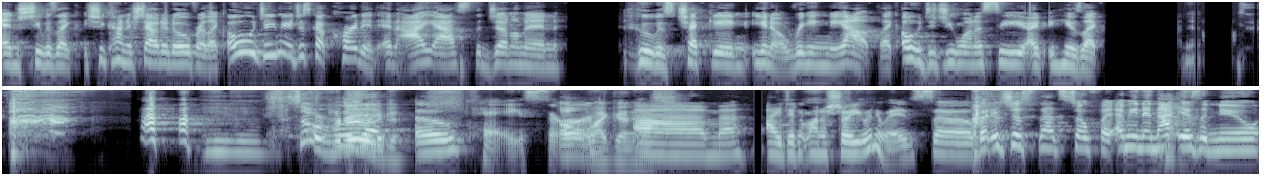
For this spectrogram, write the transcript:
and she was like, she kind of shouted over, like, "Oh, Jamie, I just got carded." And I asked the gentleman who was checking, you know, ringing me up, like, "Oh, did you want to see?" I, he was like, "No." so rude. Like, okay, sir. Oh my goodness. Um, I didn't want to show you anyways. So, but it's just that's so funny. I mean, and that is a new.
